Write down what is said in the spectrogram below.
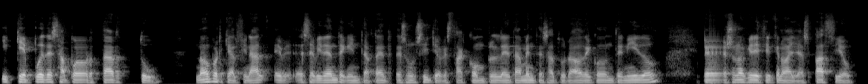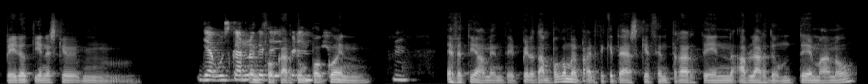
y qué puedes aportar tú? ¿No? Porque al final eh, es evidente que Internet es un sitio que está completamente saturado de contenido, pero eso no quiere decir que no haya espacio, pero tienes que mm, ya buscar lo enfocarte un poco en... Mm. Efectivamente, pero tampoco me parece que tengas que centrarte en hablar de un tema, ¿no?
